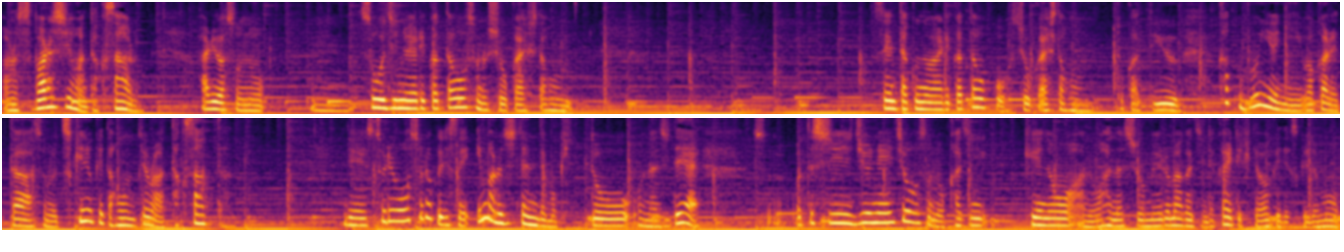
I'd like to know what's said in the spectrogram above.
あの素晴らしい本はたくさんある。あるいはその、うん、掃除のやり方をその紹介した本。洗濯のやり方をこう紹介した本とかっていう各分野に分かれたその突き抜けた本っていうのはたくさんあった。でそれはおそらくですね今の時点でもきっと同じでその私10年以上その家事系のあのお話をメールマガジンで書いてきたわけですけども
